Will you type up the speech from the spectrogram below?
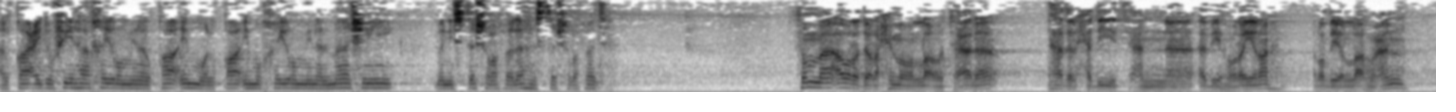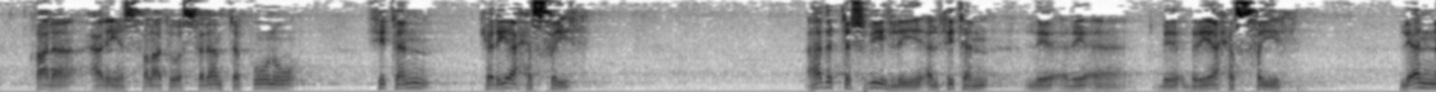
القاعد فيها خير من القائم والقائم خير من الماشي. من استشرف لها استشرفته. ثم أورد رحمه الله تعالى هذا الحديث عن أبي هريرة رضي الله عنه. قال عليه الصلاة والسلام تكون فتن كرياح الصيف. هذا التشبيه للفتن برياح الصيف لأن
